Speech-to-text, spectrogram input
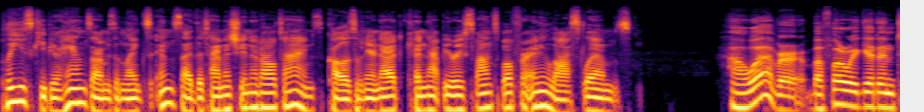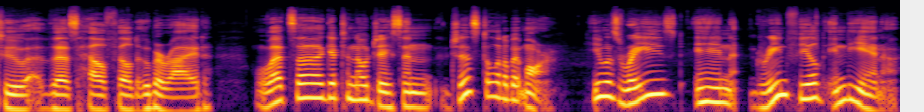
Please keep your hands, arms, and legs inside the time machine at all times. Call us when you're dead cannot be responsible for any lost limbs. However, before we get into this hell filled Uber ride, let's uh, get to know Jason just a little bit more. He was raised in Greenfield, Indiana.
